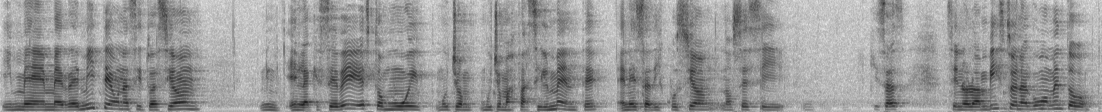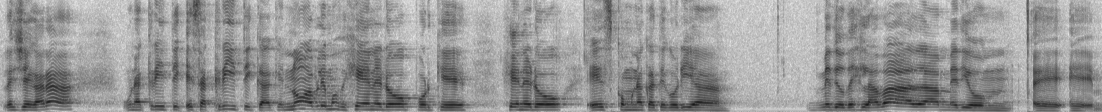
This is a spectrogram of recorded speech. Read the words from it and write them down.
Y me, remite a una situación en la que se ve esto muy, mucho, mucho más fácilmente en esa discusión. No sé si quizás si no lo han visto en algún momento les llegará una crítica, esa crítica, que no hablemos de género porque género es como una categoría medio deslavada, medio mm, eh,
